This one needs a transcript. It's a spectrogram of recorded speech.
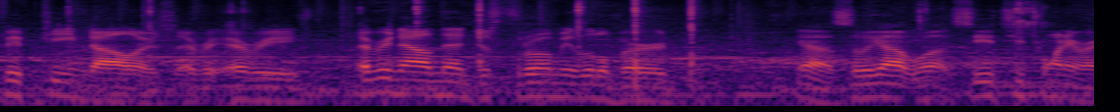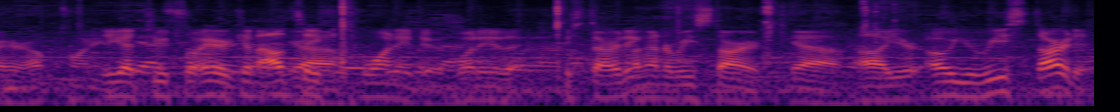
fifteen dollars every every every now and then. Just throw me a little bird. Yeah. So we got what? See, 220 right here. Up 20. You got two twenty. Here, can I'll Yeah. take twenty, dude. What do you think? You starting? I'm gonna restart. Yeah. Oh, you're oh you restart it.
